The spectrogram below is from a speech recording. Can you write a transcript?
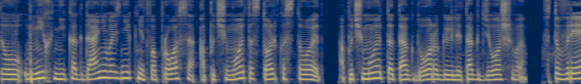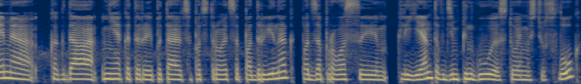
то у них никогда не возникнет вопроса, а почему это столько стоит, а почему это так дорого или так дешево. В то время, когда некоторые пытаются подстроиться под рынок, под запросы клиентов, демпингуя стоимость услуг,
